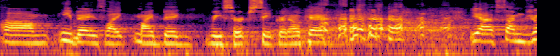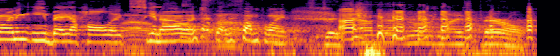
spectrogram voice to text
Um, is like my big research secret, okay? yes, I'm joining eBay aholics, you know, at, at some point. down that road lies peril.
